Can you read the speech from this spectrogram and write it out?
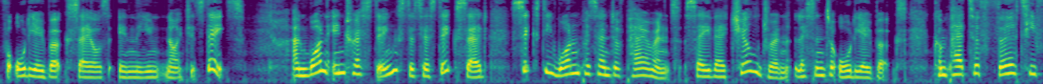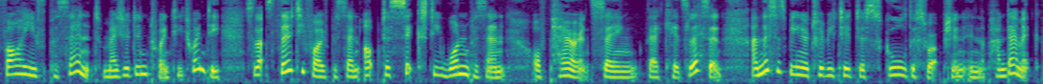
for audiobook sales in the United States. And one interesting statistic said 61% of parents say their children listen to audiobooks, compared to 35% measured in 2020. So that's 35% up to 61% of parents saying their kids listen. And this has been attributed to school disruption in the pandemic.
